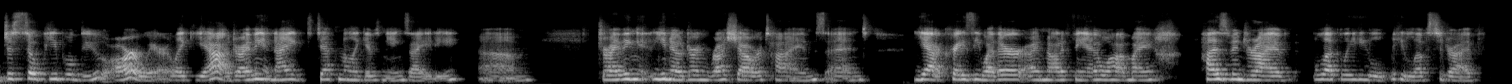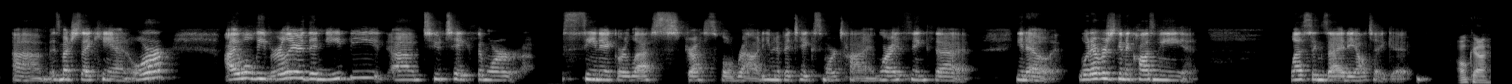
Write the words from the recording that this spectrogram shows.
just so people do are aware, like, yeah, driving at night definitely gives me anxiety. Um, driving, you know, during rush hour times and yeah, crazy weather. I'm not a fan. I will have my husband drive. Luckily, he he loves to drive um, as much as I can, or I will leave earlier than need be um, to take the more scenic or less stressful route, even if it takes more time, where I think that, you know, whatever's going to cause me less anxiety, I'll take it. Okay.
